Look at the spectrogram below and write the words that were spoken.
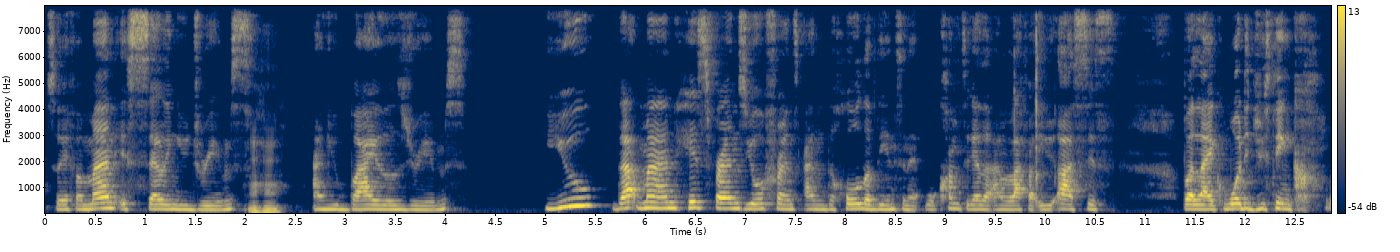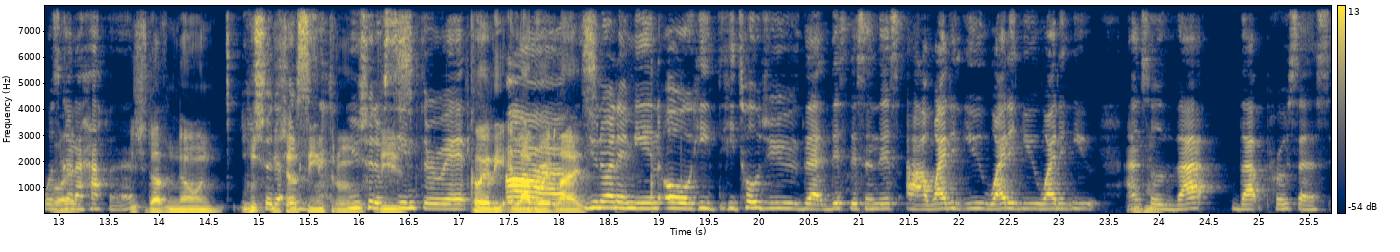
So if a man is selling you dreams hmm and you buy those dreams, you, that man, his friends, your friends, and the whole of the internet will come together and laugh at you. Ah, sis. But like, what did you think was Right. gonna happen? You should have known. You should have have seen through. You should have seen through it. clearly elaborate Ah, lies. You know what I mean? Oh, he he told you that this, this, and this. Ah, why didn't you? Why didn't you? Why didn't you? And so Mm-hmm. that that process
